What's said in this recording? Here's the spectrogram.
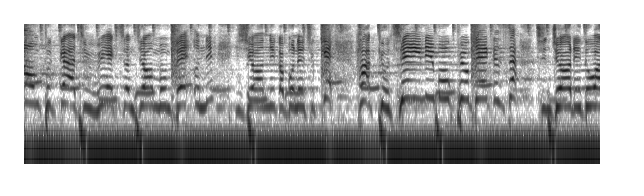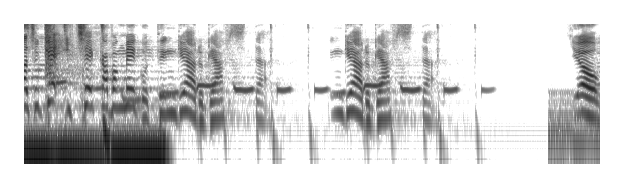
엄프까지 리액션 전문 배우님. 이제 언니가 보내줄게. 학교 제인이 목표 개근사. 친절히 도와줄게. 이 책 가방 메고 등교하러 갑시다. 등교하러 갑시다. Yo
